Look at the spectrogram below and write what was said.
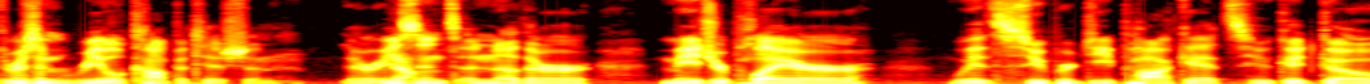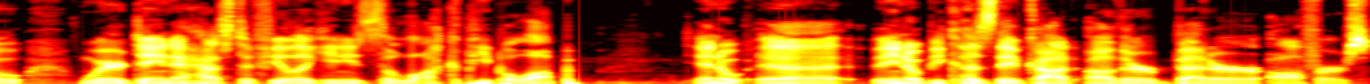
there isn't real competition. There isn't another major player with super deep pockets who could go where Dana has to feel like he needs to lock people up, know, uh, you know, because they've got other better offers.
